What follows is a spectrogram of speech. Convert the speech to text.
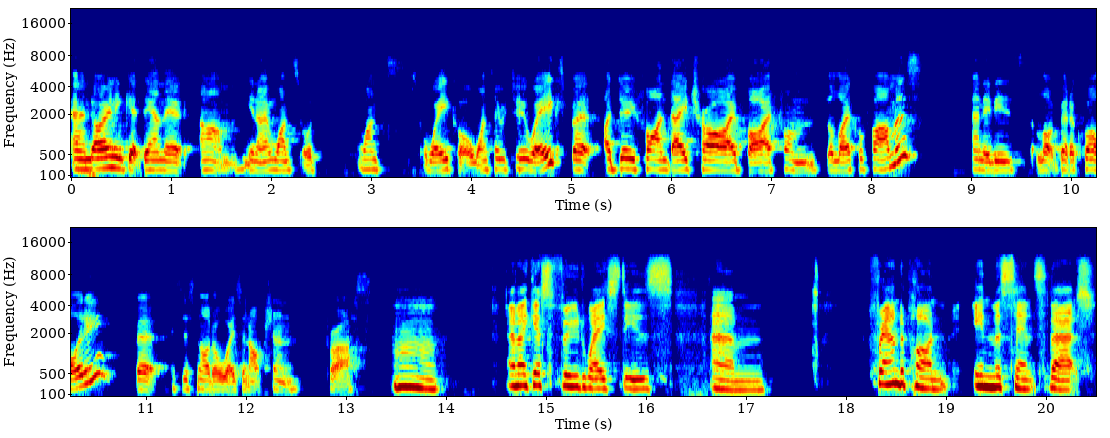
and i only get down there um, you know once or once a week or once every two weeks. But I do find they try buy from the local farmers and it is a lot better quality, but it's just not always an option for us. Mm. And I guess food waste is um, frowned upon in the sense that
